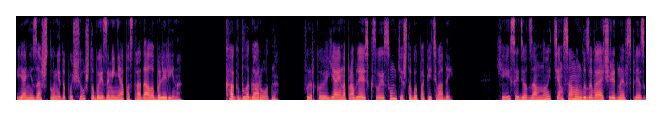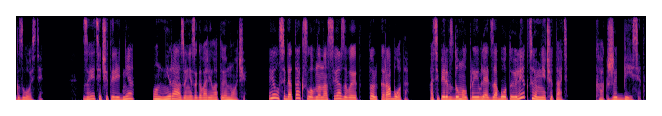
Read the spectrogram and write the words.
Я ни за что не допущу, чтобы из-за меня пострадала балерина. Как благородно. Фыркаю я и направляюсь к своей сумке, чтобы попить воды. Хейс идет за мной, тем самым вызывая очередной всплеск злости. За эти четыре дня он ни разу не заговорил о той ночи. Вел себя так, словно нас связывает только работа. А теперь вздумал проявлять заботу и лекцию мне читать. Как же бесит.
